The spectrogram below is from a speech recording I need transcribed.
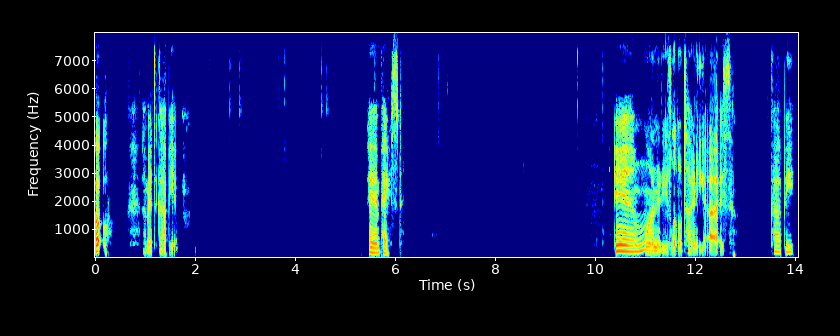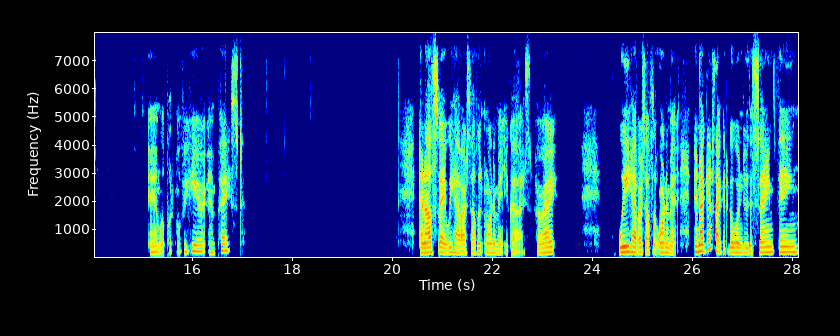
Uh oh, I meant to copy it. And paste. And one of these little tiny guys. Copy. And we'll put them over here and paste. And I'll say we have ourselves an ornament, you guys. All right. We have ourselves an ornament. And I guess I could go and do the same thing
